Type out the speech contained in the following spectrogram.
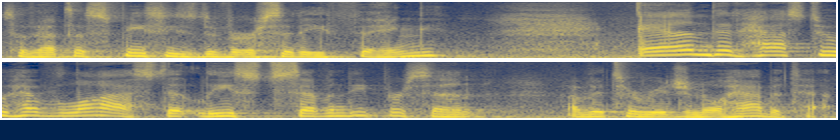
so that's a species diversity thing, and it has to have lost at least 70% of its original habitat.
